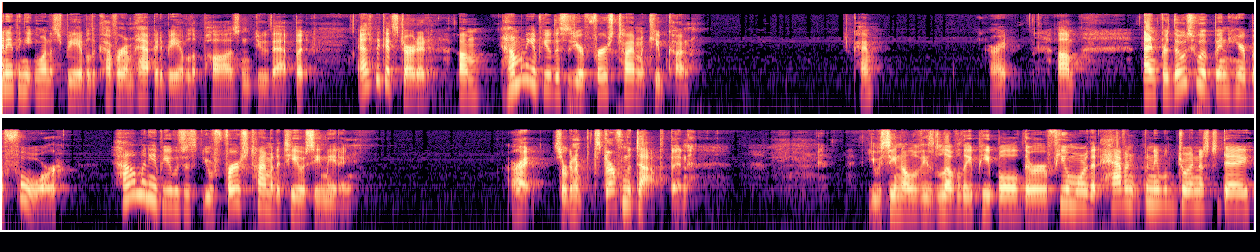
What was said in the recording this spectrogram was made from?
anything that you want us to be able to cover. I'm happy to be able to pause and do that. But as we get started, um, how many of you, this is your first time at KubeCon? Okay. All right. Um, and for those who have been here before, how many of you was this your first time at a TOC meeting? All right, so we're going to start from the top then. You've seen all of these lovely people. There are a few more that haven't been able to join us today.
